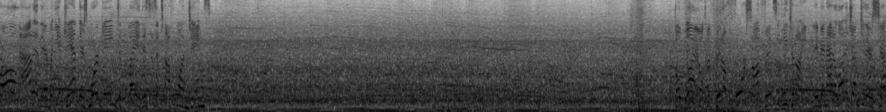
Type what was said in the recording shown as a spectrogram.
crawl out of there, but you can't. There's more game to play. This is a tough one, James. Force offensively tonight. They've been had a lot of jump to their step,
